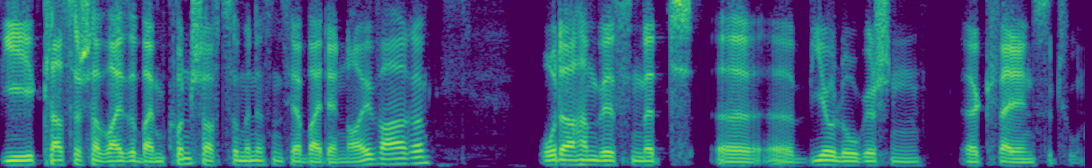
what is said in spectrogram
wie klassischerweise beim Kunststoff zumindest ja bei der Neuware, oder haben wir es mit äh, äh, biologischen Quellen zu tun?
